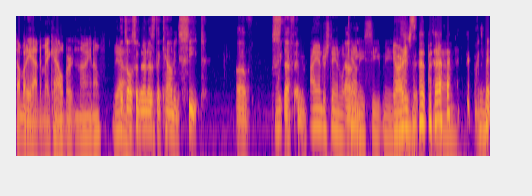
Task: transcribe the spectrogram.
Somebody had to make Halliburton, though. You know. Yeah. It's also known as the county seat of Stephen. I understand what County. county seat means. You already said that. Yeah.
